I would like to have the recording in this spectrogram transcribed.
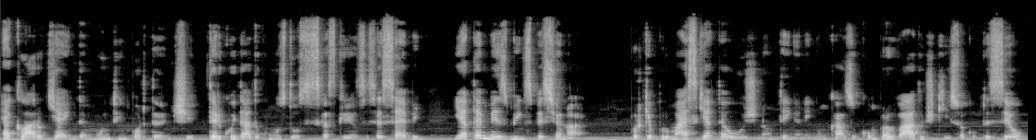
É claro que ainda é muito importante ter cuidado com os doces que as crianças recebem e até mesmo inspecionar, porque por mais que até hoje não tenha nenhum caso comprovado de que isso aconteceu,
